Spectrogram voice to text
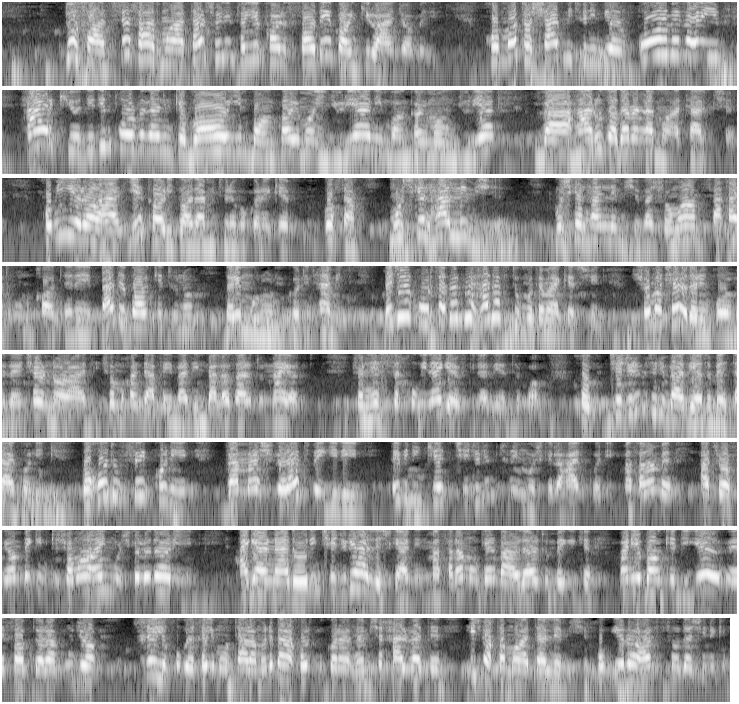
دو ساعت سه ساعت معطل شدیم تا یه کار ساده بانکی رو انجام بدیم. خب ما تا شب می‌تونیم بیایم قور بزنیم. هر کیو دیدیم قور بزنیم که وای این بانک های ما اینجوری هن این بانک های ما اونجوری هن و هر روز آدم انقدر معطل میشه. خب این یه راه یه کاری که آدم می‌تونه بکنه که گفتم مشکل حل نمیشه. مشکل حل نمیشه و شما هم فقط اون خاطره بد بانکتون رو دارین مرور می‌کنین. همین. به جای قرض زدن روی هدفتون متمرکز شین. شما چرا دارین قور می‌زنین؟ چرا ناراحتین؟ چون می‌خواین دفعه بعد این بلا سرتون نیاد. چون حس خوبی نگرفتین از این اتفاق. خب چجوری می‌تونین وضعیت رو بهتر کنین؟ با خودتون فکر کنید و مشورت بگیرید ببینین که چجوری می‌تونین مشکل رو حل کنین. مثلا به اطرافیان بگین که شما این مشکل رو دارین. اگر ندارین چجوری حلش کردین؟ مثلا ممکن برادرتون بگی که من یه بانک دیگه حساب دارم اونجا خیلی خوبه خیلی محترمانه برخورد می‌کنن همیشه خلوته هیچ وقت معطل نمیشه خب یه راه حل سادهش اینه که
